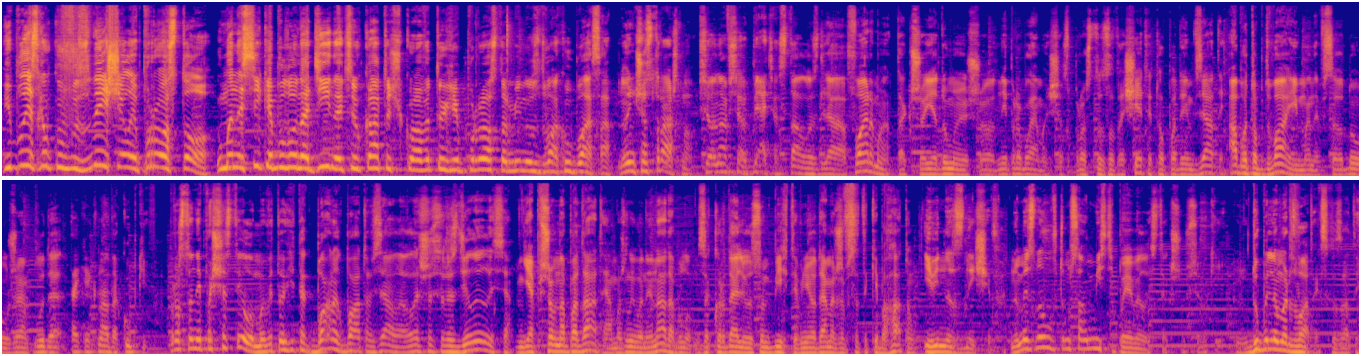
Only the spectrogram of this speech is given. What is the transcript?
І блискавку знищили просто! У мене стільки було надій на цю каточку, а в итогі просто мінус 2 кубаса. Ну нічого страшного. Всього на всього 5 осталось для фарма, так що я думаю, що не проблема зараз просто затащити, топ-1 взяти. Або топ-2, і в мене все одно вже буде так, як треба, кубків. Просто не пощастило. Ми в итогі так банок багато взяли, але щось розділилися. Я пішов нападати, а можливо не треба було. За Корделіусом бігти, в нього демеджа все-таки багато. І він нас знищив. Ну ми знову в тому самому місці появились, так що все окей. Дубль номер 2, так сказати.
